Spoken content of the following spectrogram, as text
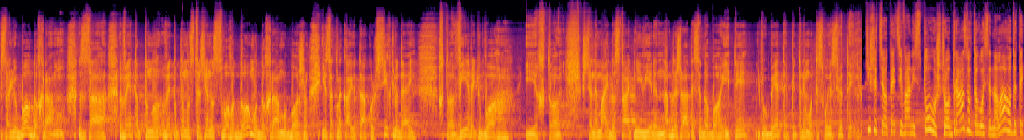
за любов до храму, за витоплену, витоплену стежину свого дому до храму Божого. І закликаю також всіх людей, хто вірить в Бога. І хто ще не має достатньої віри, наближатися до Бога, йти, любити, підтримувати свою святиню. Тішиться отець Іван із того, що одразу вдалося налагодити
